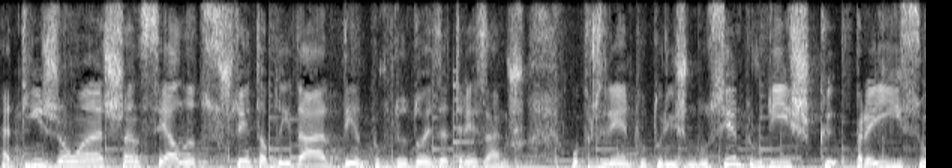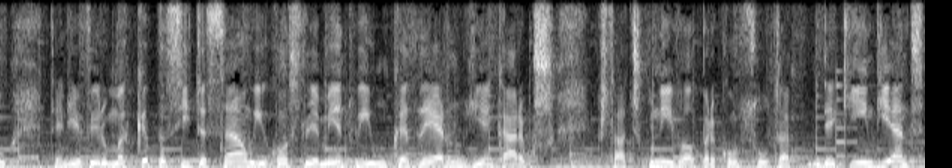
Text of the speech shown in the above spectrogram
atinjam a chancela de sustentabilidade dentro de dois a três anos. O Presidente do Turismo do Centro diz que, para isso, tem de haver uma capacitação e aconselhamento e um caderno de encargos que está disponível para consulta. Daqui em diante,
